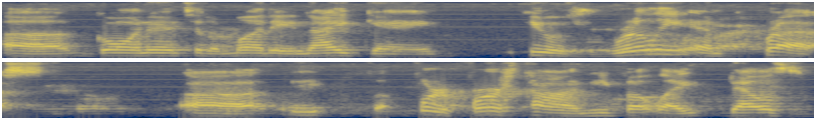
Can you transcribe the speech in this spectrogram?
uh, going into the Monday night game, he was really impressed. Uh, he, for the first time, he felt like that was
